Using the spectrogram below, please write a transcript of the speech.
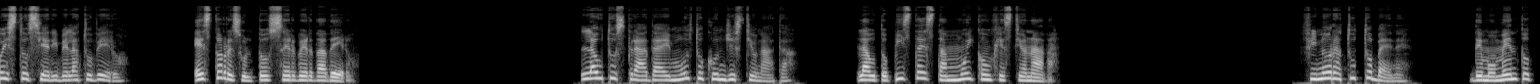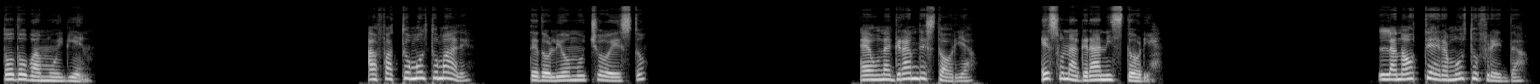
Questo si è rivelato vero. Esto resultó ser verdadero. L'autostrada è molto congestionata. La autopista está muy congestionada. Finora tutto bene. De momento todo va muy bien. Ha fatto molto male? ¿Te dolió mucho esto? È una grande storia. Es una gran historia. La notte era molto fredda.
